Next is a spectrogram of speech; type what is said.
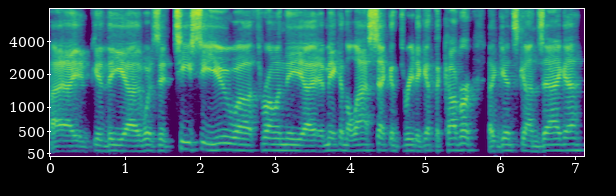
i the uh, what is it tcu uh, throwing the uh, making the last second three to get the cover against gonzaga.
